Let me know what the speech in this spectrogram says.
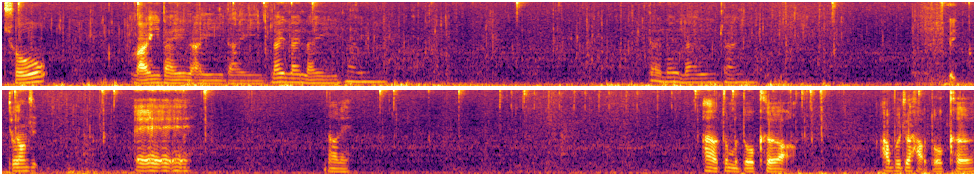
球，来来来来来来来来，来来来来，哎，丢上去！哎哎哎哎，哪里？还有这么多颗哦，啊不就好多颗？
